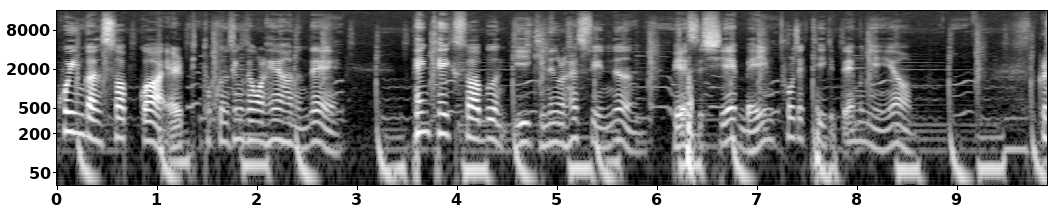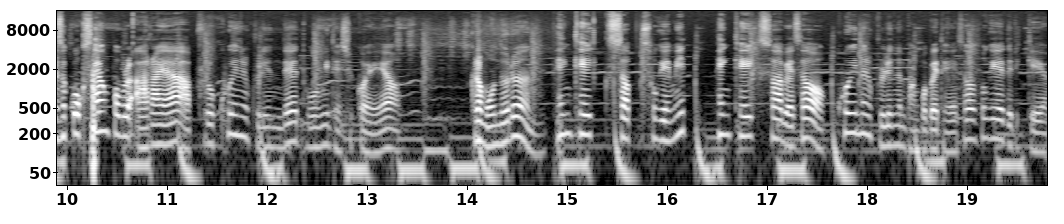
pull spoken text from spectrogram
코인 간 수합과 LP 토큰 생성을 해야 하는데 팬케이크 수합은 이 기능을 할 수 있는 BSC의 메인 프로젝트이기 때문이에요. 그래서 꼭 사용법을 알아야 앞으로 코인을 굴리는 데 도움이 되실 거예요. 그럼 오늘은 팬케이크 수합 소개 및 팬케이크 수합에서 코인을 굴리는 방법에 대해서 소개해 드릴게요.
